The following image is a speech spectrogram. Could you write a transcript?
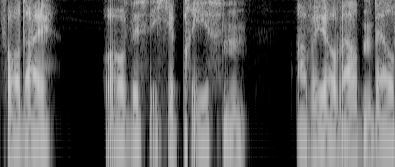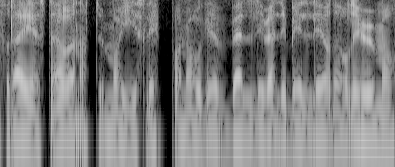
for deg, og hvis ikke prisen av å gjøre verden bedre for deg er større enn at du må gi slipp på noe veldig, veldig billig og dårlig humor,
